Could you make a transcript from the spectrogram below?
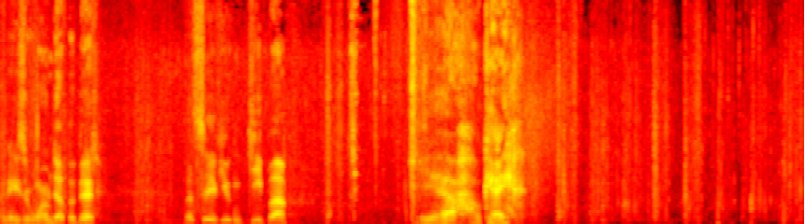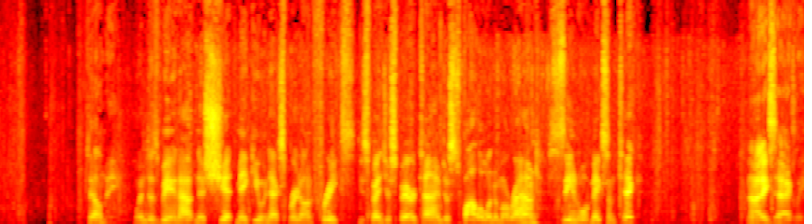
My knees are warmed up a bit. Let's see if you can keep up. Yeah, okay. Tell me, when does being out in the shit make you an expert on freaks? You spend your spare time just following them around, seeing what makes them tick? Not exactly.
